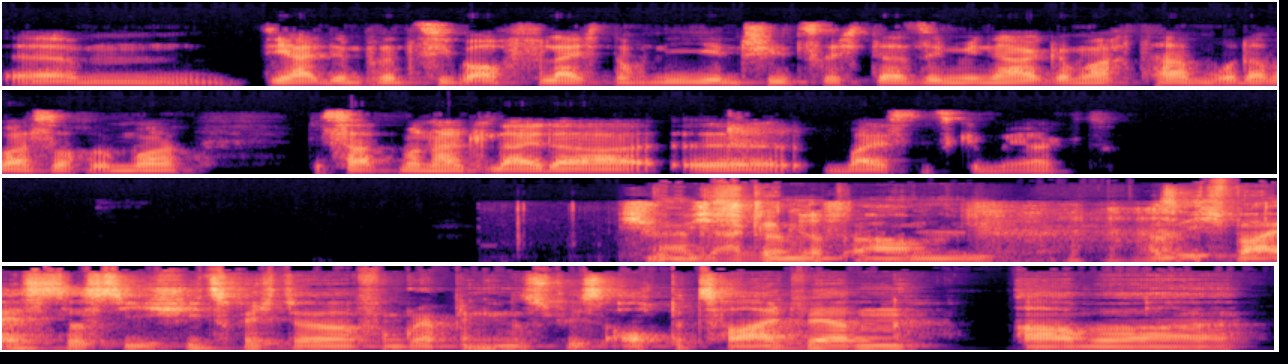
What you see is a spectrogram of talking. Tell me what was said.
ähm, die halt im Prinzip auch vielleicht noch nie ein Schiedsrichterseminar gemacht haben oder was auch immer. Das hat man halt leider äh, meistens gemerkt. Ich fühle mich ja, angegriffen. Ähm, also ich weiß, dass die Schiedsrichter von Grappling Industries auch bezahlt werden, aber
